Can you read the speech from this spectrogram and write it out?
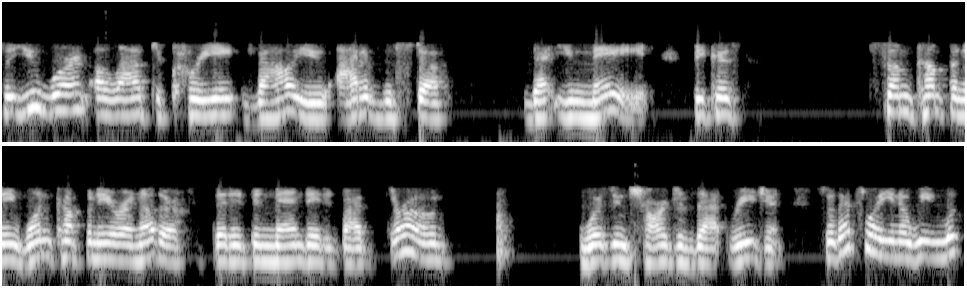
So you weren't allowed to create value out of the stuff that you made because some company, one company or another that had been mandated by the throne was in charge of that region. So that's why, you know, we look,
